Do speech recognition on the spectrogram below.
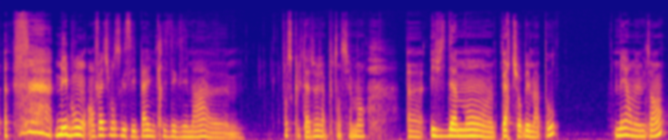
Mais bon, en fait, je pense que c'est pas une crise d'eczéma. euh, je pense que le tatouage a potentiellement, euh, évidemment, euh, perturbé ma peau. Mais en même temps,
